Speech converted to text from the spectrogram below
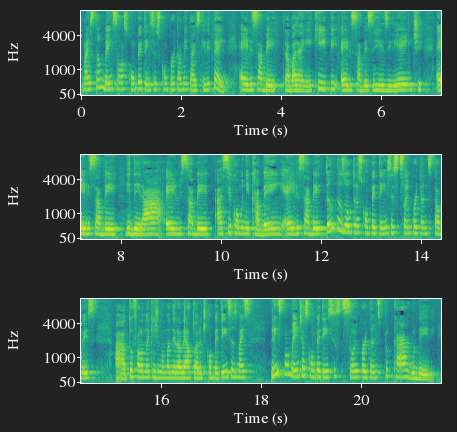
mas também são as competências comportamentais que ele tem. É ele saber trabalhar em equipe, é ele saber ser resiliente, é ele saber liderar, é ele saber a, se comunicar bem, é ele saber tantas outras competências que são importantes, talvez. Ah, tô falando aqui de uma maneira aleatória de competências, mas principalmente as competências que são importantes para o cargo dele.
